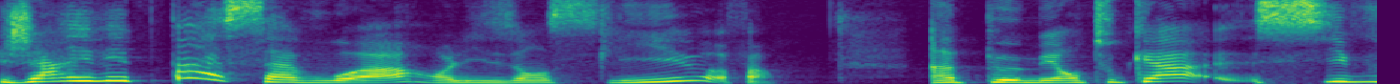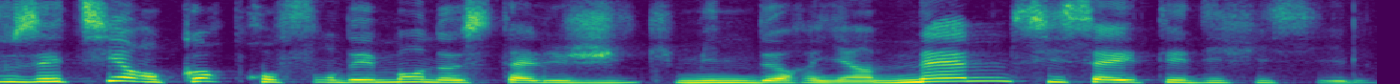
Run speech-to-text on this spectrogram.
j'arrivais pas à savoir en lisant ce livre, enfin un peu, mais en tout cas, si vous étiez encore profondément nostalgique, mine de rien, même si ça a été difficile.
